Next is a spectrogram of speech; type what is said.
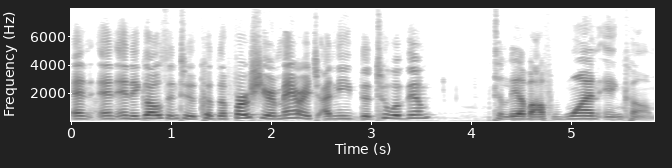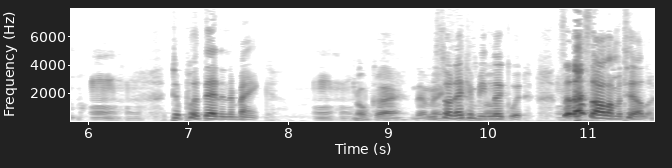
And and and it goes into because the first year of marriage, I need the two of them to live off one income Mm-hmm. to put that in the bank. Mm-hmm. Okay. That makes so that sense, can be Mo. liquid. So mm-hmm. that's all I'm gonna tell her.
